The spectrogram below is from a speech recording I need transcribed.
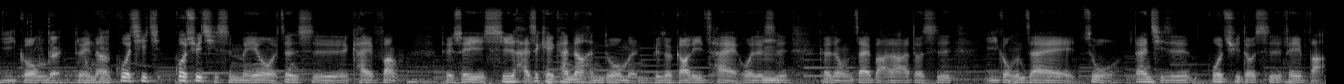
移工。对对，那过去过去其实没有正式开放，对，所以其实还是可以看到很多我们，比如说高丽菜或者是各种栽芭乐，都是移工在做，但其实过去都是非法。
